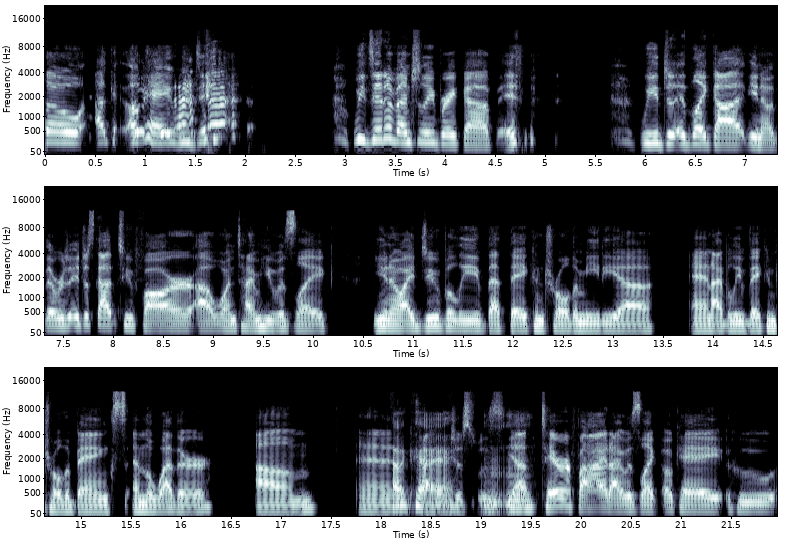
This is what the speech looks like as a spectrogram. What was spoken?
So okay, okay, we did we did eventually break up. It we just it like got, you know, there was it just got too far. Uh one time he was like, you know, I do believe that they control the media and I believe they control the banks and the weather. Um and I Okay. just was yeah, terrified. I was like, okay, who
